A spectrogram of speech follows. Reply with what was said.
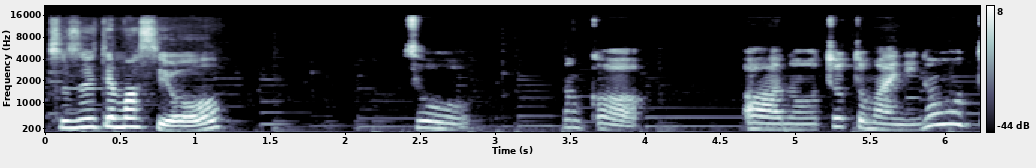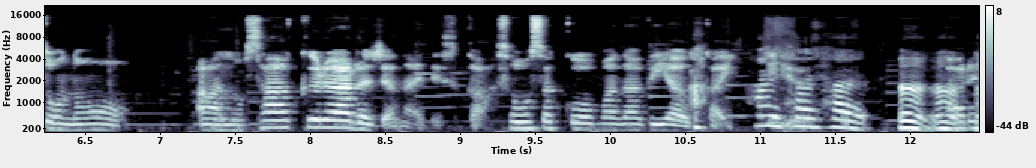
続いてますよ。そう。なんか、あの、ちょっと前にノートの、あの、うんサークルあるじゃないですか。創作を学び合うあ会っていう。はいはいはい。うんうんうん。あれ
